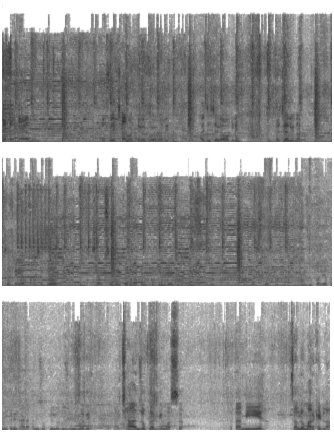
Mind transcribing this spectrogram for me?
काय आनंद कसं एक छान वाटतं का गोव्यामध्ये? आजीच्या गावाकडे. मजा आली ना? सकाळी आपण सगळं साफसफाई करून आपण खूप एन्जॉय केलं इकडे घरामध्ये. मस्त. आणि दुपारी आपण इकडे झाडाखाली झोपलेलो होतो झुळीमध्ये आ, छान झोप लागली मस्त. आता आम्ही चाललो मार्केटला.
